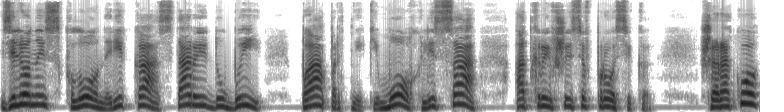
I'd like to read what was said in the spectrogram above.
зеленые склоны, река, старые дубы, папоротники, мох, леса, открывшиеся в просеках — широко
